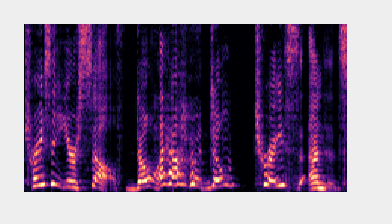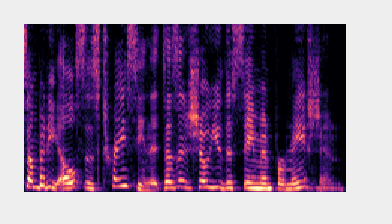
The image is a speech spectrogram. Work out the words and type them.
trace it yourself. Don't have don't trace uh, somebody else's tracing. It doesn't show you the same information.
